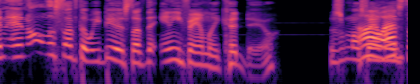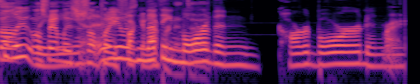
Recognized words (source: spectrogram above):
And and all the stuff that we do is stuff that any family could do. Most Oh, families absolutely. Don't, most families just don't I put any it was fucking nothing more than cardboard and Right.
